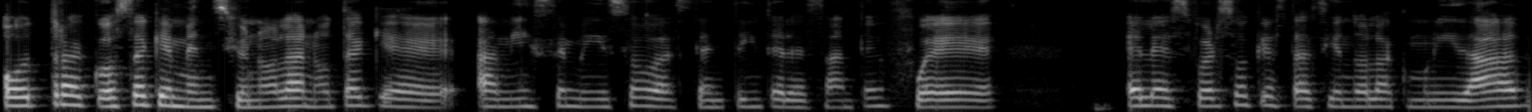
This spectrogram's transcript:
otra cosa que mencionó la nota que a mí se me hizo bastante interesante fue el esfuerzo que está haciendo la comunidad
